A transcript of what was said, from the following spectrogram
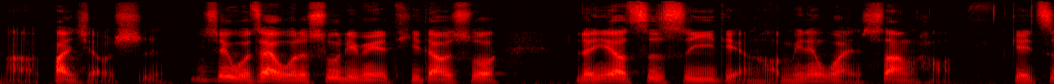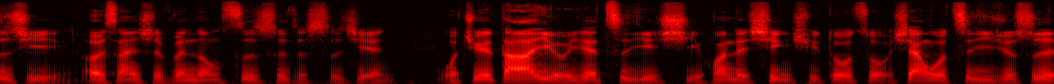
啊半小时。所以我在我的书里面也提到说，人要自私一点哈，每天晚上哈给自己二三十分钟自制的时间。我觉得大家有一些自己喜欢的兴趣多做，像我自己就是。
